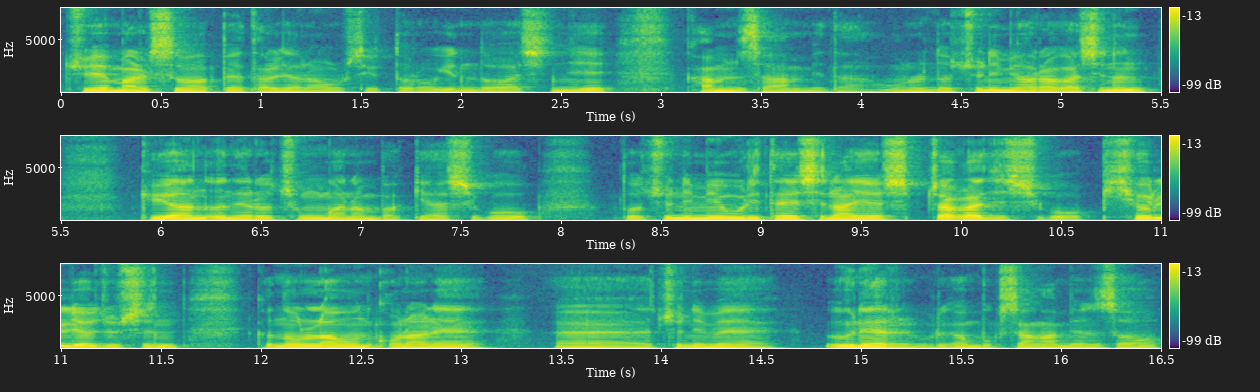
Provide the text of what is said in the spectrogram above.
주의 말씀 앞에 달려나올 수 있도록 인도하시니 감사합니다 오늘도 주님이 허락하시는 귀한 은혜로 충만함 받게 하시고 또 주님이 우리 대신하여 십자가 지시고 피 흘려 주신 그 놀라운 고난의 에, 주님의 은혜를 우리가 묵상하면서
